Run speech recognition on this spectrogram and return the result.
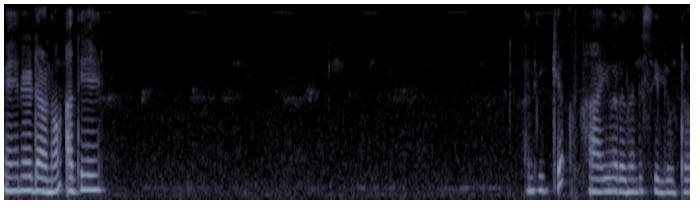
മേരേഡാണോ അതെ. അലിക്ക ഹായ് പറയുന്നുണ്ട് സിലു കേട്ടോ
